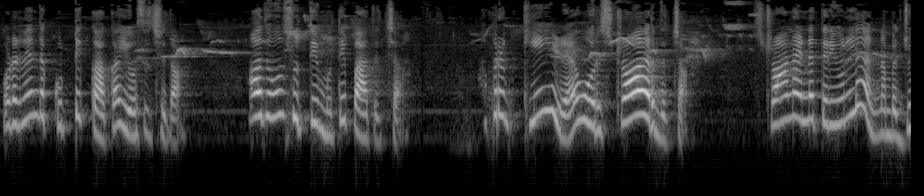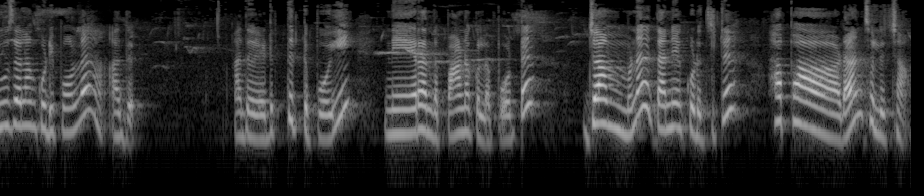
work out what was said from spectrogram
உடனே இந்த குட்டி காக்கா யோசிச்சுதான் அதுவும் சுற்றி முற்றி பார்த்துச்சா. அப்புறம் கீழே ஒரு ஸ்ட்ரா இருந்துச்சான் ஸ்ட்ரானா என்ன தெரியும்ல? நம்ம ஜூஸ் எல்லாம் குடிப்போம்ல அது. அதை எடுத்துட்டு போய் நேராக அந்த பானைக்குள்ளே போட்டு ஜம்முன்னு தண்ணியை குடிச்சிட்டு ஹப்பாடான்னு சொல்லிச்சான்.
